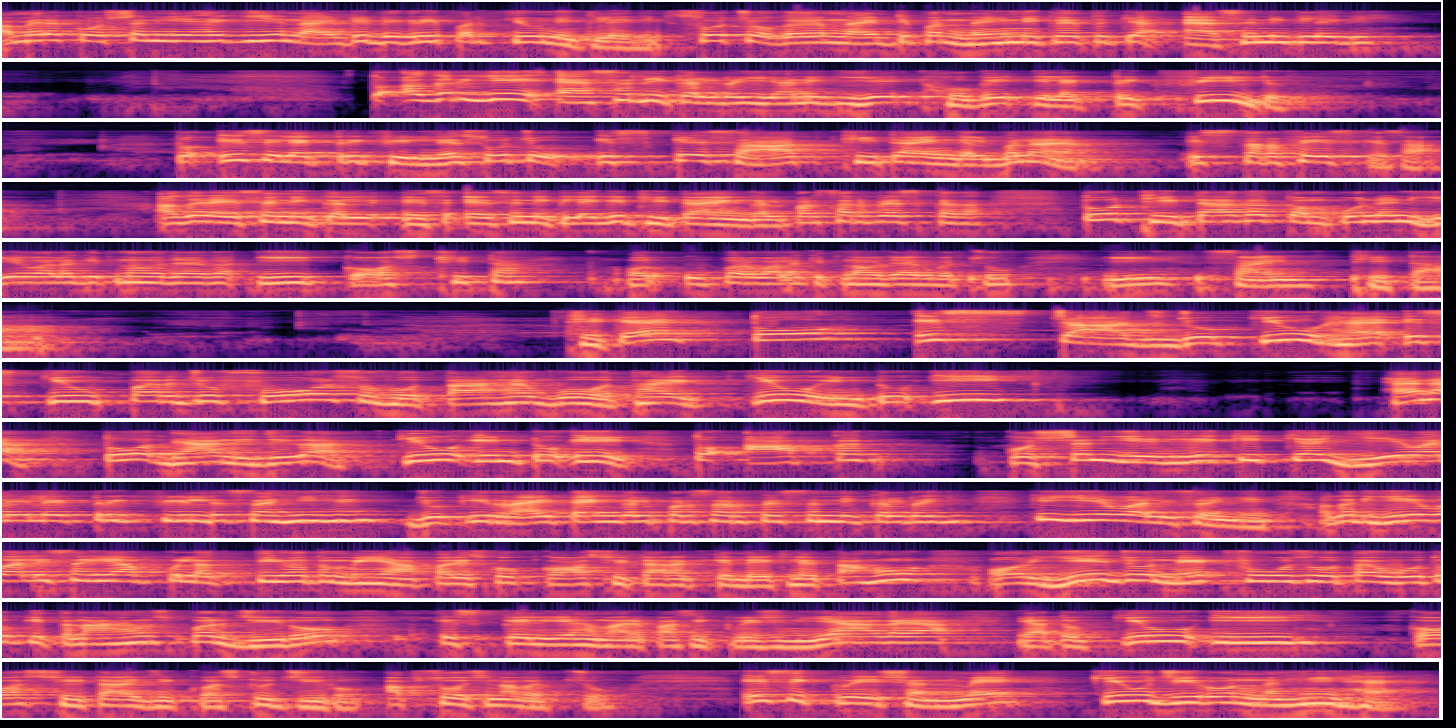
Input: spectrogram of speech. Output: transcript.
अब मेरा क्वेश्चन ये है कि ये 90 डिग्री पर क्यों निकलेगी? सोचो, अगर 90 पर नहीं निकले तो क्या ऐसे निकलेगी? तो अगर ये ऐसा निकल रही, यानी कि ये हो गई इलेक्ट्रिक फ़ील्ड तो इस इलेक्ट्रिक फ़ील्ड ने सोचो इसके साथ थीटा एंगल बनाया इस सरफेस के साथ। अगर ऐसे निकल ऐसे, निकलेगी थीटा एंगल पर सरफेस का तो थीटा का कंपोनेंट ये वाला कितना हो जाएगा? ई कॉस थीटा और ऊपर वाला कितना हो जाएगा बच्चों? ई साइन थीटा ठीक है? तो इस चार्ज जो Q है इस Q पर जो फोर्स होता है वो होता है Q इंटू ई है ना? तो ध्यान दीजिएगा Q इंटू ई तो आपका क्वेश्चन ये है कि क्या ये वाली इलेक्ट्रिक फ़ील्ड सही है, जो कि राइट एंगल पर सरफेस से निकल रही है? कि ये वाली सही है? अगर ये वाली सही आपको लगती हो तो मैं यहाँ पर इसको कॉस थीटा रख के देख लेता हूँ। और ये जो नेट फोर्स होता है, वो तो कितना है उस पर? ज़ीरो इसके लिए हमारे पास इक्वेशन ये आ गया। या तो Q E cos theta is equal to zero अब सोचना बच्चों, इस इक्वेशन में क्यू ज़ीरो नहीं है।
